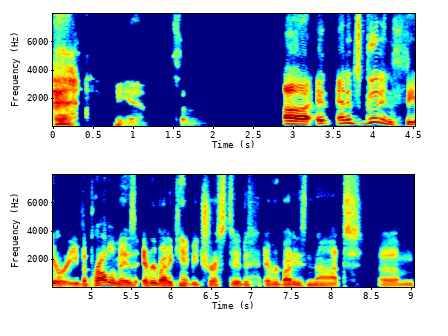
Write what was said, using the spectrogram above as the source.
yeah. So. Uh, it, and it's good in theory. The problem is everybody can't be trusted. Everybody's not um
